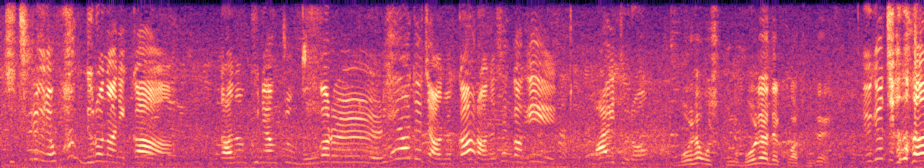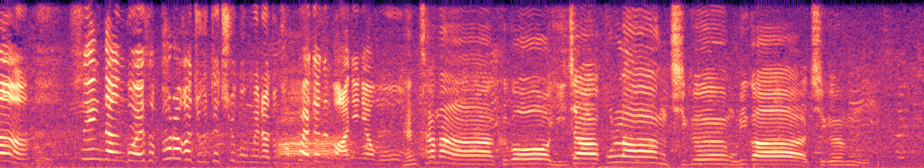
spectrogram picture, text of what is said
지출이 그냥 확 늘어나니까 나는 그냥 좀 뭔가를 해야 되지 않을까라는 생각이 많이 들어. 뭘 하고 싶은데 뭘 해야 될 것 같은데 얘기했잖아. 뭐. 수익 난 거에서 팔아가지고 대출금이라도 갚아야 아. 되는 거 아니냐고. 괜찮아 그거 이자 꼴랑 지금 우리가 지금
